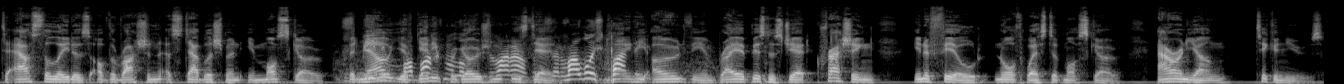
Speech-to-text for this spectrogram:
to oust the leaders of the Russian establishment in Moscow. But now Yevgeny Prigozhin is dead. He owned, the Embraer business crashing in a field northwest of Moscow. Aaron Young, Ticker News.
